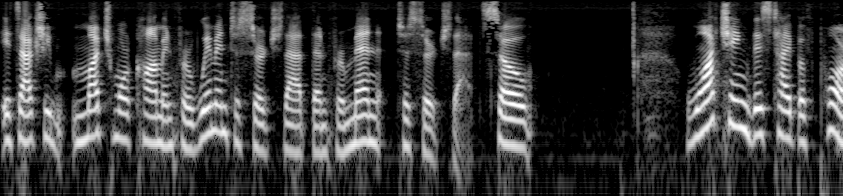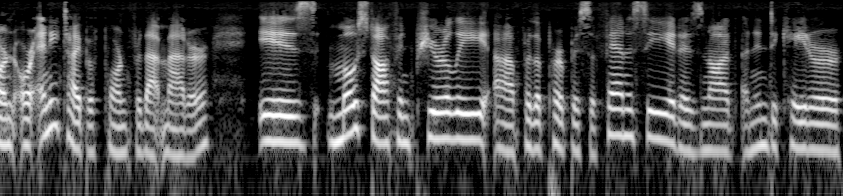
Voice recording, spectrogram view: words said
it's actually much more common for women to search that than for men to search that. So, watching this type of porn, or any type of porn for that matter, is most often purely uh, for the purpose of fantasy. It is not an indicator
